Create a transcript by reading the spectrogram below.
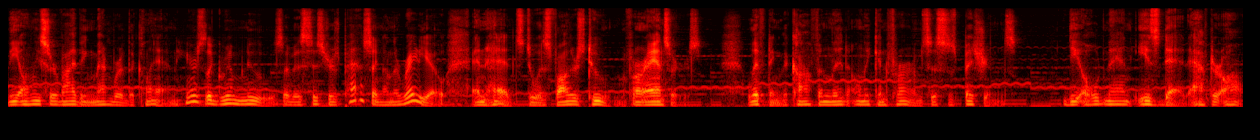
the only surviving member of the clan, hears the grim news of his sister's passing on the radio and heads to his father's tomb for answers. Lifting the coffin lid only confirms his suspicions. The old man is dead after all.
